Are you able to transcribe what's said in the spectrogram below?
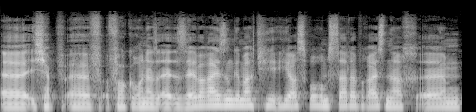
Äh, ich habe äh, vor Corona äh, selber Reisen gemacht, hier, hier aus Bochum, Startup-Reisen nach, ähm,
